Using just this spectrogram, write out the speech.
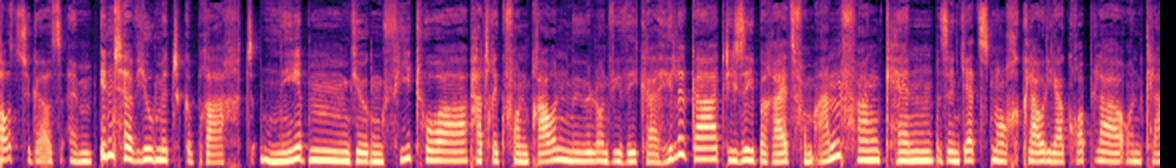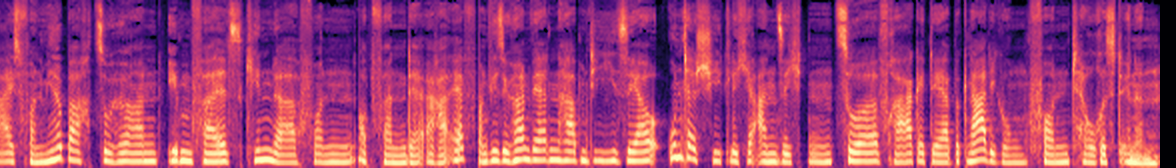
Auszüge aus einem Interview mitgebracht. Neben Jürgen Vitor, Patrick von Braunmühl und Viveka Hillegaard, die Sie bereits vom Anfang kennen, sind jetzt noch Claudia Groppler und Kleis von Mirbach zu hören, ebenfalls Kinder von Opfern der RAF. Und wie Sie hören werden, haben die sehr unterschiedliche Ansichten zur Frage der Begnadigung von TerroristInnen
